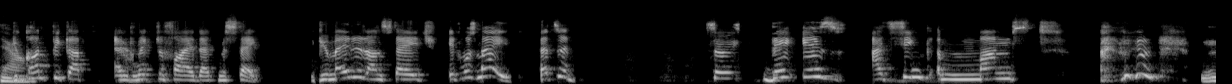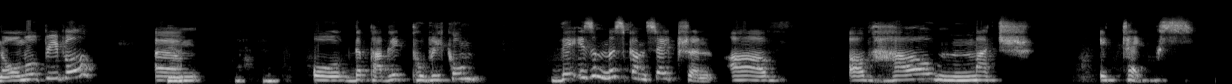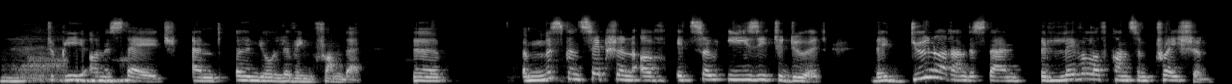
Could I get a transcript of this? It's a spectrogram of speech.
Yeah. You can't pick up and rectify that mistake. If you made it on stage it was made. That's it. So there is i think amongst normal people um, or the public publicum there is a misconception of of how much it takes to be on a stage and earn your living from that. The a misconception of it's so easy to do it. they do not understand the level of concentration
